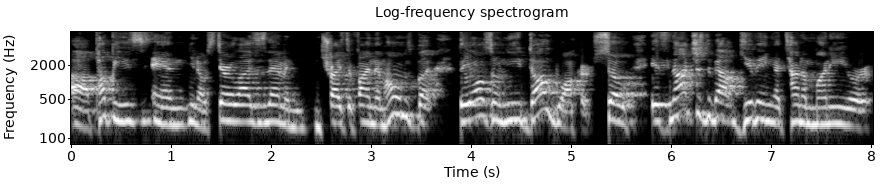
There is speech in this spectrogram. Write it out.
uh, puppies and you know sterilizes them and, and, tries to find them homes but they also need dog walkers so it's not just about giving a ton of money or,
